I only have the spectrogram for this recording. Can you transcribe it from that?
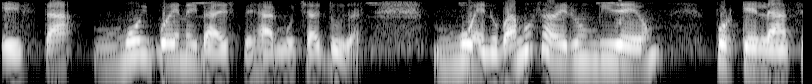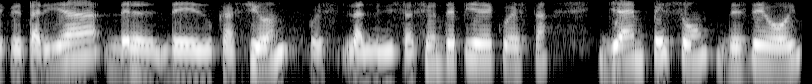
está muy buena y va a despejar muchas dudas. Bueno, vamos a ver un video porque la Secretaría de, Educación, pues la Administración de Piedecuesta, ya empezó desde hoy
